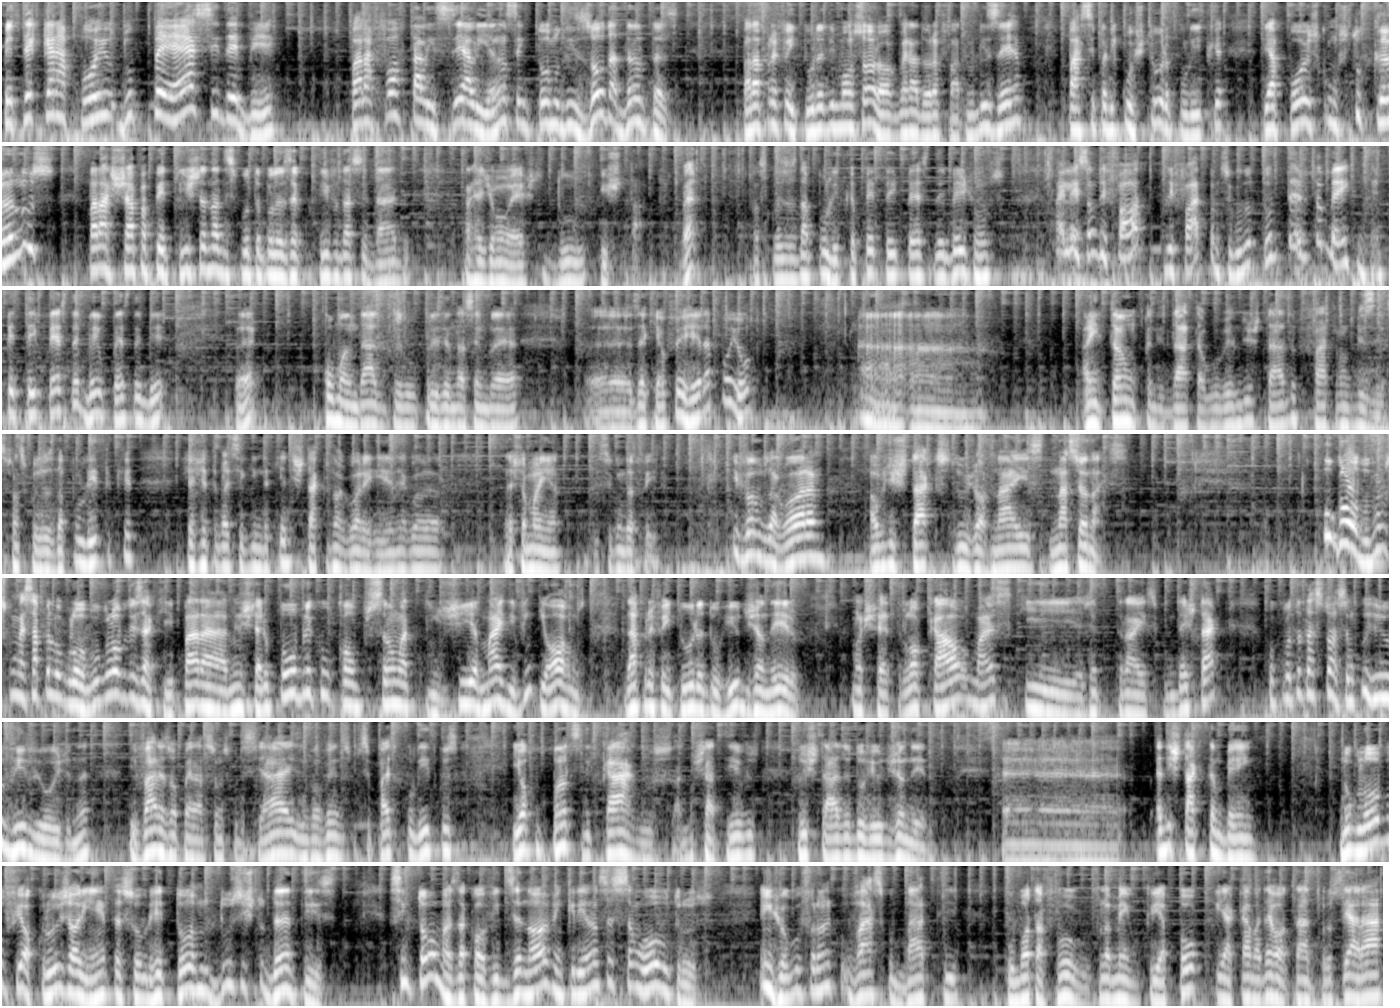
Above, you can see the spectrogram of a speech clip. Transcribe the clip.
PT quer apoio do PSDB para fortalecer a aliança em torno de Isolda Dantas para a Prefeitura de Mossoró. A governadora Fátima Bezerra participa de costura política de apoios com os tucanos para a chapa petista na disputa pelo executivo da cidade, na região oeste do estado. Né? As coisas da política PT e PSDB juntos. A eleição de fato, de fato, no segundo turno, teve também PT e PSDB. O PSDB, né, comandado pelo presidente da Assembleia, eh, Ezequiel Ferreira, apoiou a, a, a então candidata ao governo do estado, Fátima Bezerra. São as coisas da política que a gente vai seguindo aqui. É destaque no Agora RN, agora nesta manhã de segunda-feira. E vamos agora aos destaques dos jornais nacionais. O Globo, vamos começar pelo Globo. O Globo diz aqui: para Ministério Público, corrupção atingia mais de 20 órgãos da Prefeitura do Rio de Janeiro. Manchete local, mas que a gente traz como destaque por conta da situação que o Rio vive hoje, né? De várias operações policiais envolvendo os principais políticos e ocupantes de cargos administrativos no estado do Rio de Janeiro. É, é destaque também no Globo, Fiocruz orienta sobre retorno dos estudantes. Sintomas da Covid-19 em crianças são outros. Em jogo franco, Vasco bate o Botafogo. Flamengo cria pouco e acaba derrotado pelo Ceará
